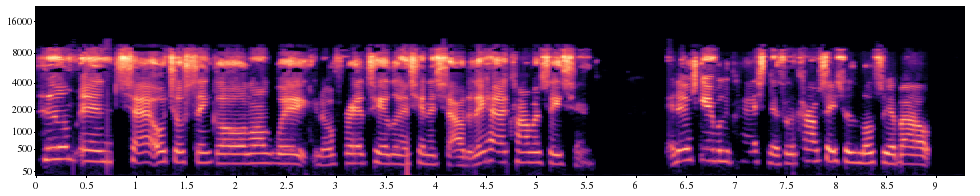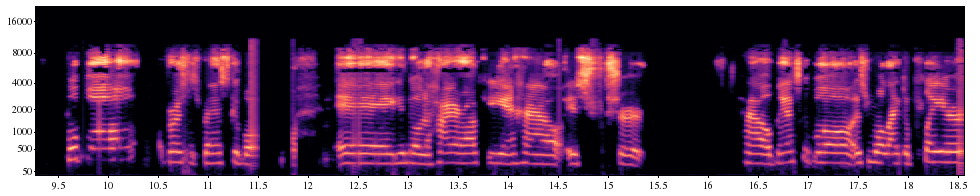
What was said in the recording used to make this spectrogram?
Him and Chad Ochocinco, along with you know Fred Taylor and Channing Crowder, they had a conversation, and they was getting really passionate. So the conversation was mostly about football versus basketball, and you know the hierarchy and how it's structured how basketball is more like the player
